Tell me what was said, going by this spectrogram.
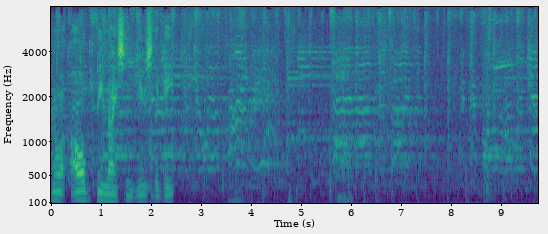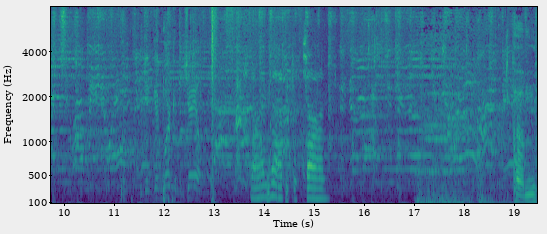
You know what? I'll be nice and use the gate. After time. Um.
